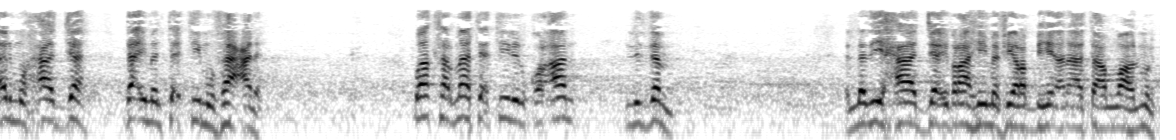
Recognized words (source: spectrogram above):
المحاجة دائما تأتي مفاعلة. وأكثر ما تأتي للقرآن للذنب. الذي حاج إبراهيم في ربه أن آتاه الله الملك.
